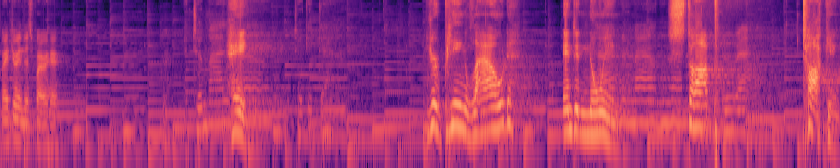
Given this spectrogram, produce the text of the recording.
Right during this part right here. Hey, you're being loud and annoying. Stop talking.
